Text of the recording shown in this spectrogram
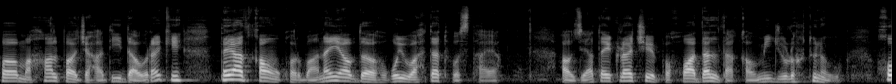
په مهال په جهادي دوره کې د یاد قوم قربانۍ او د هغوی وحدت وستایه. او زیاته یې کړه چې پخوا دلته قومي جوړښتونه وو خو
